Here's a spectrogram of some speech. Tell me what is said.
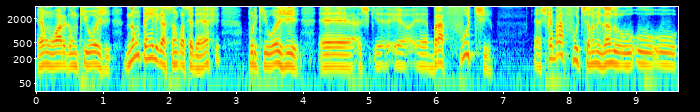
é um órgão que hoje não tem ligação com a CBF, porque hoje é, acho que é, é, é Brafute, acho que é Brafute, se eu não me engano, o, o, o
